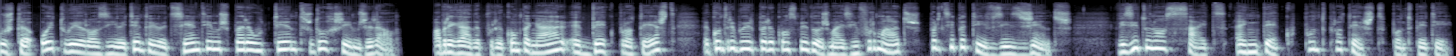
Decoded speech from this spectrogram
custa 8,88 euros para utentes do regime geral. Obrigada por acompanhar a DEC Proteste a contribuir para consumidores mais informados, participativos e exigentes. Visite o nosso site em deco.proteste.pt.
